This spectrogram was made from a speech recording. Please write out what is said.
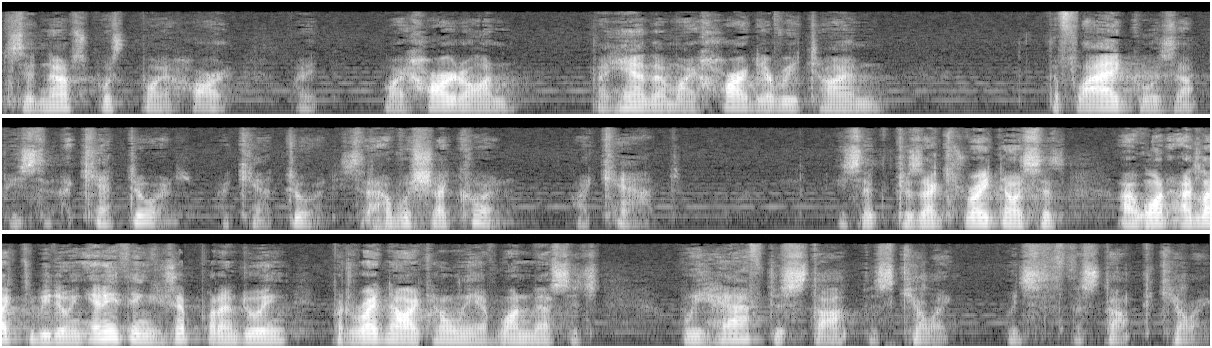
he said, now I'm supposed to put my heart, my, my heart on, my hand on my heart every time the flag goes up. He said, I can't do it. I can't do it. He said, I wish I could. I can't. He said, because right now he says, I want, I'd like to be doing anything except what I'm doing, but right now I can only have one message. We have to stop this killing. We just have to stop the killing.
